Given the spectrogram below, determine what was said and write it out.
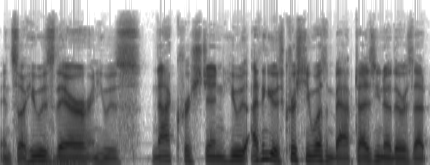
and so he was there, and he was not Christian. He was, I think he was Christian. He wasn't baptized. You know, there was that.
